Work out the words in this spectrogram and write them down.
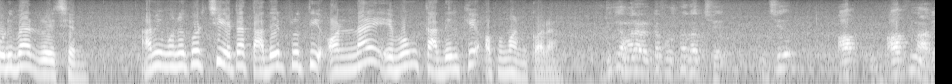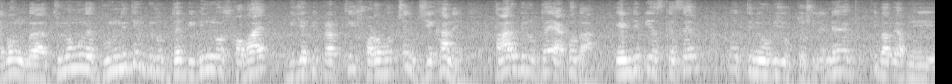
পরিবার রয়েছেন। আমি মনে করছি এটা তাদের প্রতি অন্যায় এবং তাদেরকে অপমান করা। দিদি আমার একটা প্রশ্ন থাকছে যে আপ- আপনার এবং তৃণমূলের দুর্নীতির বিরুদ্ধে বিভিন্ন সভায় বিজেপি প্রার্থী সরব হচ্ছেন যেখানে তার বিরুদ্ধে একদা এনডিপিএস কেসের তিনি অভিযুক্ত ছিলেন। কীভাবে আপনি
